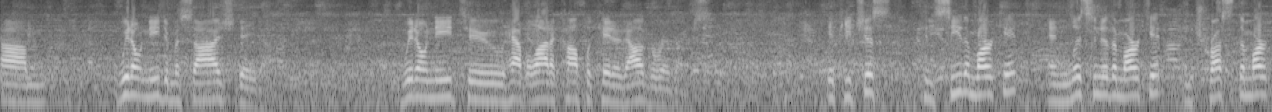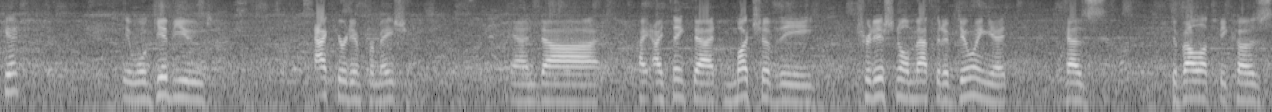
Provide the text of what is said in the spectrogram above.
um, we don't need to massage data. We don't need to have a lot of complicated algorithms. If you just can see the market and listen to the market and trust the market, it will give you accurate information. And uh, I, I think that much of the traditional method of doing it has developed because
